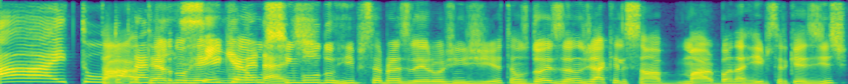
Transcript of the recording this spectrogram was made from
Ai, tudo Tá? pra Terno mim. Rei, Sim, que é, o verdade. símbolo do hipster brasileiro hoje em dia. Tem uns dois anos já que eles são a maior banda hipster que existe.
